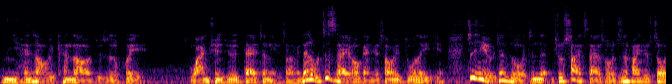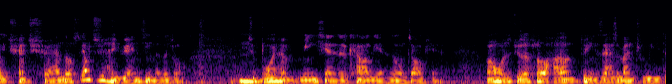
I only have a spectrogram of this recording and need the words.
你很少会看到就是会完全就是带正脸照片。但是我这次来以后感觉稍微多了一点。之前有一阵子我真的就上一次来的时候，我真的发现就是周围一圈全都是，要么就是很远景的那种，就不会很明显的看到脸的那种照片。然后我是觉得说好像对隐私还是蛮注意的。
